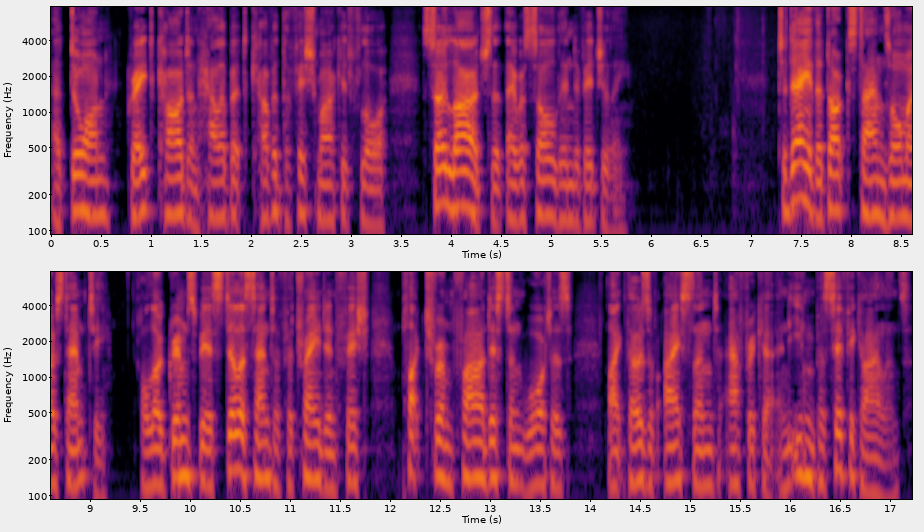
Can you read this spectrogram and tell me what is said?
At dawn, great cod and halibut covered the fish market floor, so large that they were sold individually. Today, the dock stands almost empty, although Grimsby is still a centre for trade in fish plucked from far distant waters like those of Iceland, Africa, and even Pacific islands.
